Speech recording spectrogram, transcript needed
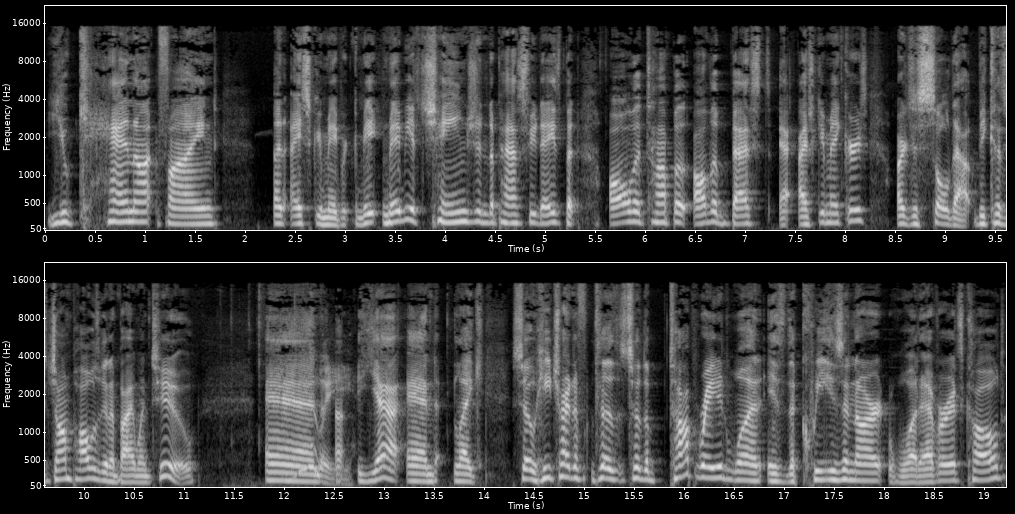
You cannot find an ice cream maker. Maybe it's changed in the past few days, but all the top of all the best ice cream makers are just sold out because John Paul was going to buy one too. And Really? uh, yeah, and like so he tried to so, so the top rated one is the Cuisinart whatever it's called,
